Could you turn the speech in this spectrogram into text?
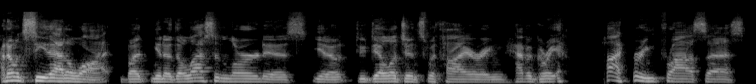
I don't see that a lot, but you know the lesson learned is you know due diligence with hiring, have a great hiring process,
